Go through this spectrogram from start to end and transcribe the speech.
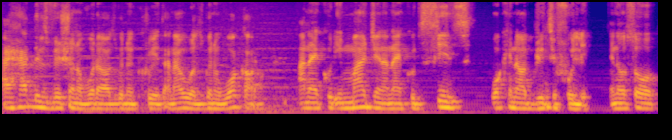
I had this vision of what I was going to create, and I was going to work out, and I could imagine and I could see it working out beautifully. You know, so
